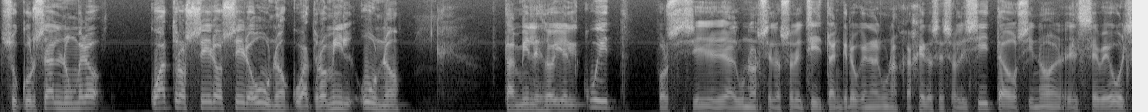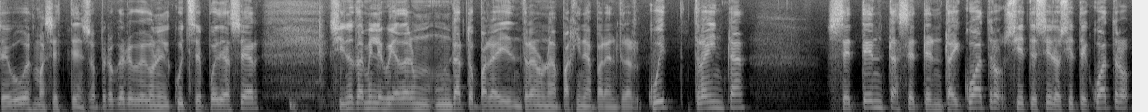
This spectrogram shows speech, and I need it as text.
sucursal número 4001, 4001. También les doy el quit, por si, algunos se lo solicitan, creo que en algunos cajeros se solicita, o si no, el CBU. El CBU es más extenso, pero creo que con el quit se puede hacer. Si no, también les voy a dar un, un dato para entrar a una página para entrar. Quit 30 70 74 7074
